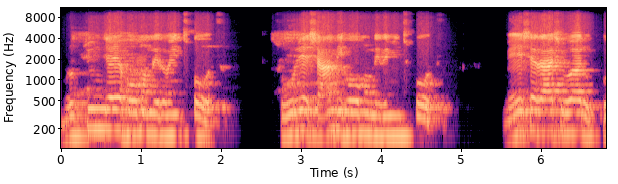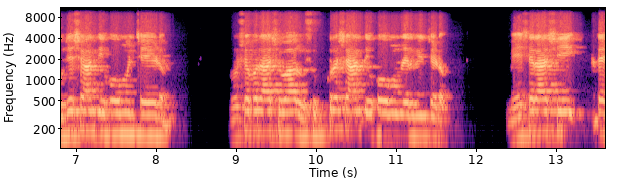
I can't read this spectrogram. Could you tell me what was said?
మృత్యుంజయ హోమం నిర్వహించుకోవచ్చు. సూర్య శాంతి హోమం నిర్వహించుకోవచ్చు. మేషరాశి వారు కుజశాంతి హోమం చేయడం. వృషభ రాశి వారు శుక్ర శాంతి హోమం నిర్వహించడం. మేషరాశి అంటే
